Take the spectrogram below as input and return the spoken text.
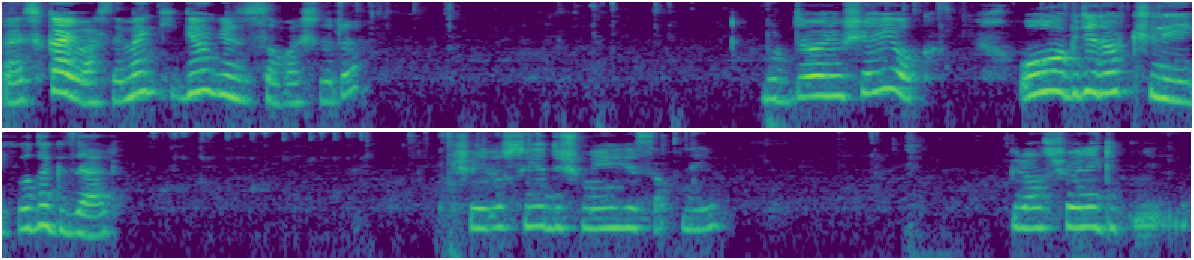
Yani Skywars demek gökyüzü savaşları. Burada öyle bir şey yok. Oo bir de 4 kişilik. O da güzel. Şöyle suya düşmeyi hesaplayayım. Biraz şöyle gitmeliyim.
